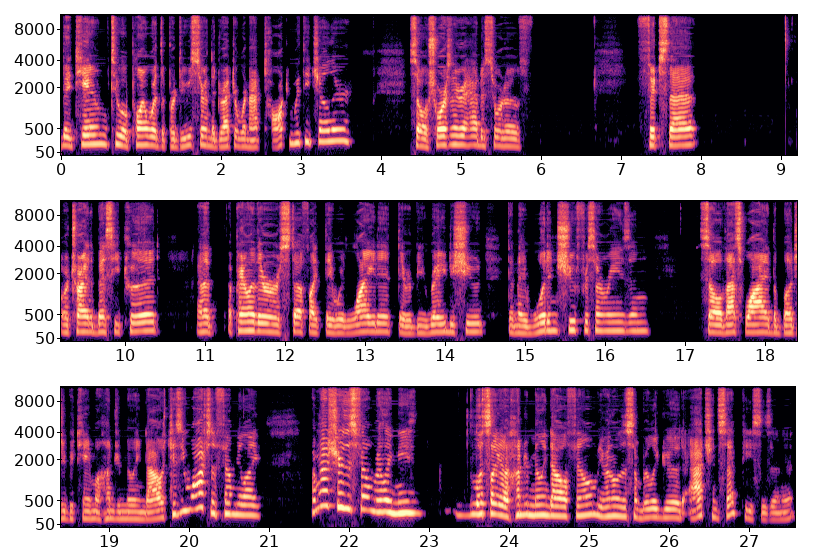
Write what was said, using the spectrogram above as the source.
they came to a point where the producer and the director were not talking with each other. So Schwarzenegger had to sort of fix that or try the best he could. And apparently there were stuff like they would light it, they would be ready to shoot, then they wouldn't shoot for some reason. So that's why the budget became a $100 million. Because you watch the film, you're like, I'm not sure this film really needs, looks like a $100 million film, even though there's some really good action set pieces in it.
